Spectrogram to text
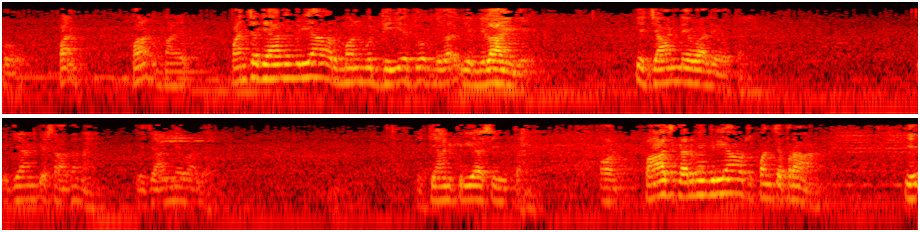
तो पंच ज्ञान इंद्रिया और मन, बुद्धि ये दो मिला, ये मिलाएँगे। ये जानने वाले होते हैं। ये ज्ञान के साधन है। ये जानने वाले हैं। ये ज्ञान क्रिया से युक्त है। और पाँच कर्मेंद्रिया और पंच प्राण, ये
